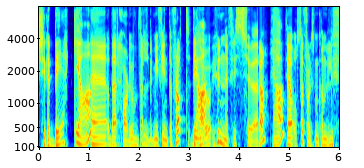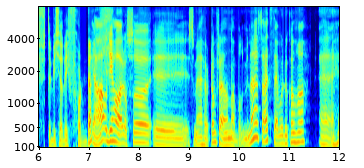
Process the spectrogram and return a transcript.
Skillebek. Ja. Eh, og der har du jo veldig mye fint og flott. De Ja. har jo hundefrisører. Ja. De har også folk som kan lufte bikkja di for deg. Ja, og de har også, eh, som jeg har hørt om fra en av naboene mine, så er det et sted hvor du kan ha eh,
